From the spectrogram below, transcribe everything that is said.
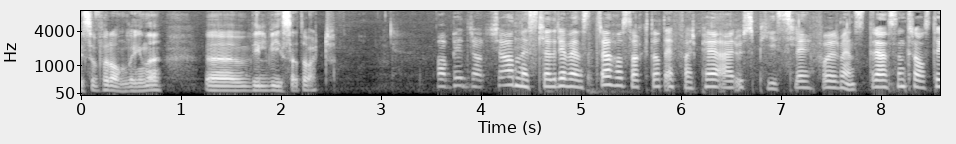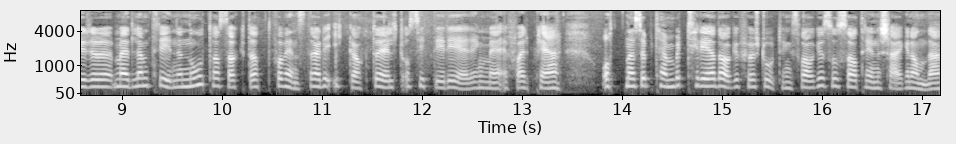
disse forhandlingene eh, vil vise etter hvert. Abid Raja, nestleder i Venstre, har sagt at Frp er uspiselig for Venstre. Sentralstyremedlem Trine Not har sagt at for Venstre er det ikke aktuelt å sitte i regjering med Frp. 8.9., tre dager før stortingsvalget, så sa Trine Skei Grande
